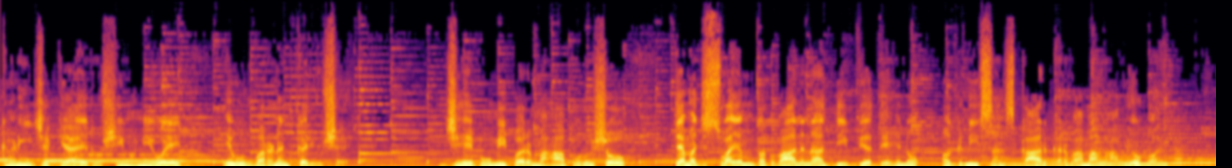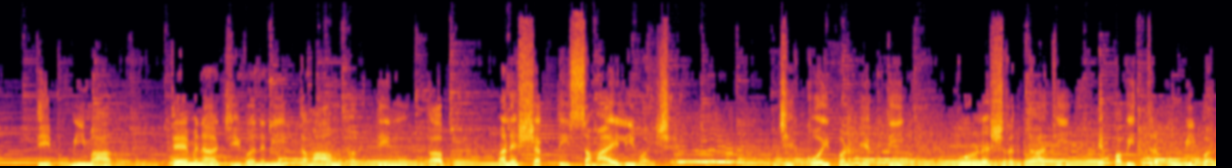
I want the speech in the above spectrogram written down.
ઘણી જગ્યાએ ઋષિ મુનિઓએ એવું વર્ણન કર્યું છે. જે ભૂમિ પર મહાપુરુષો તેમજ સ્વયં ભગવાનના દિવ્ય દેહનો અગ્નિ સંસ્કાર કરવામાં આવ્યો હોય, તે ભૂમિમાં તેમના જીવનની તમામ ભક્તિનું તપ અને શક્તિ સમાયેલી હોય છે. જે કોઈ પણ વ્યક્તિ પૂર્ણ શ્રદ્ધાથી એ પવિત્ર ભૂમિ પર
